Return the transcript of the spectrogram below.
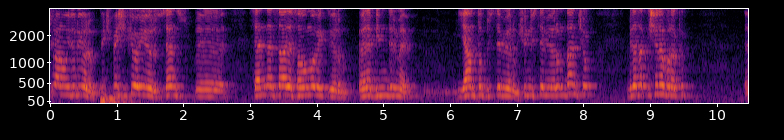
şu an uyduruyorum. 3-5-2 oynuyoruz. Sen e, senden sadece savunma bekliyorum. Öne bindirme. Yan top istemiyorum. Şunu istemiyorumdan çok biraz akışına bırakıp e,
